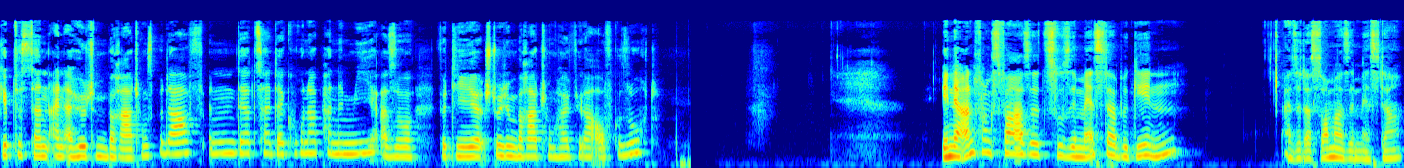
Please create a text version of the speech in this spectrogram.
Gibt es denn einen erhöhten Beratungsbedarf in der Zeit der Corona-Pandemie? Also wird die Studienberatung häufiger aufgesucht? In der Anfangsphase zu Semesterbeginn also das Sommersemester,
